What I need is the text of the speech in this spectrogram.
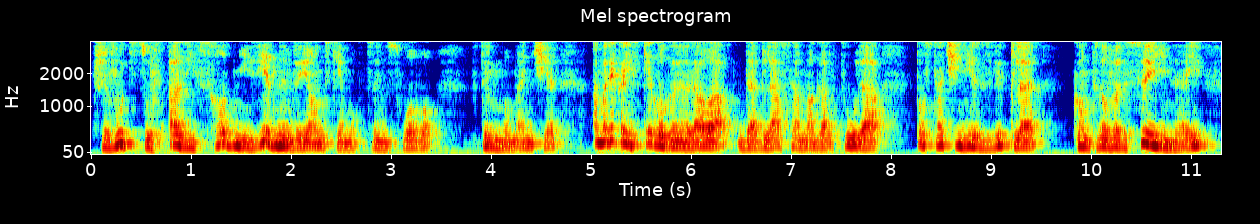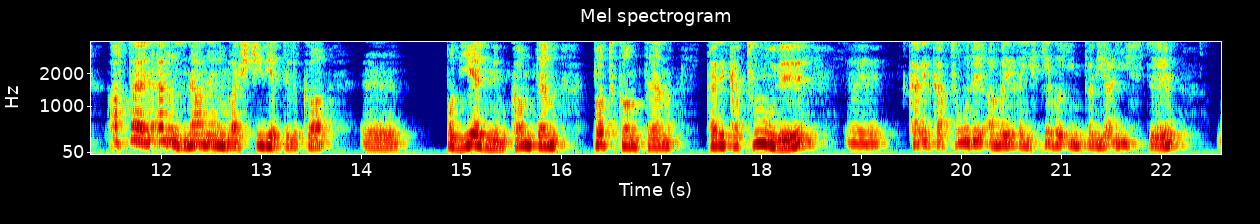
przywódców Azji Wschodniej, z jednym wyjątkiem, o którym słowo w tym momencie, amerykańskiego generała Douglasa MacArthura, postaci niezwykle kontrowersyjnej, a w PRL-u znanym właściwie tylko y, pod jednym kątem, pod kątem karykatury, y, karykatury amerykańskiego imperialisty y,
